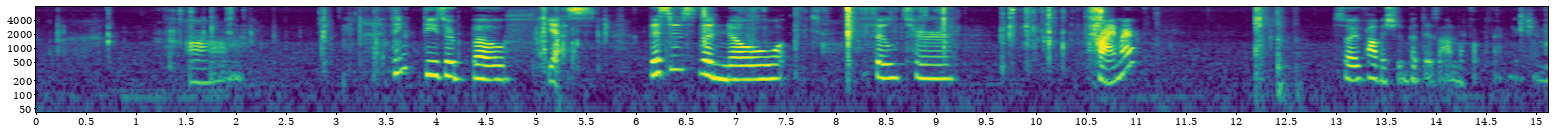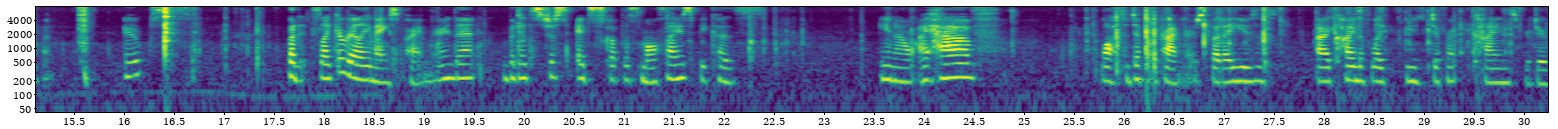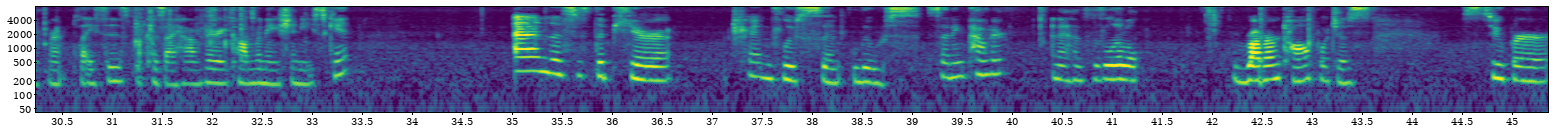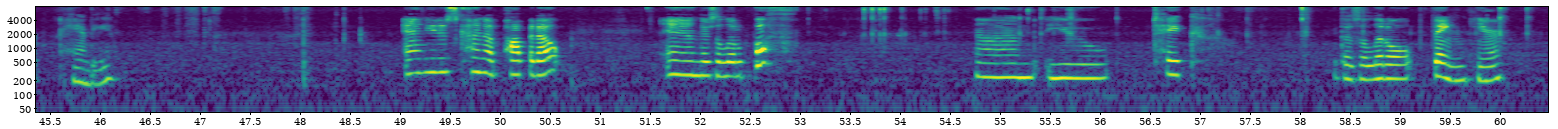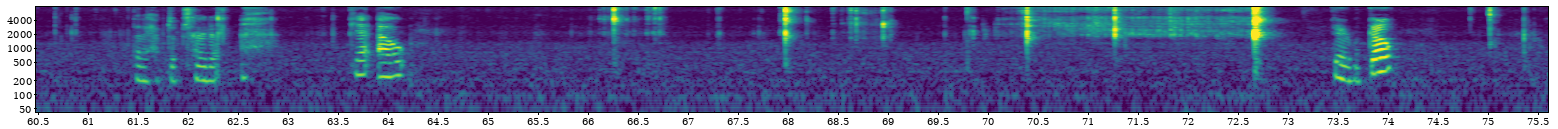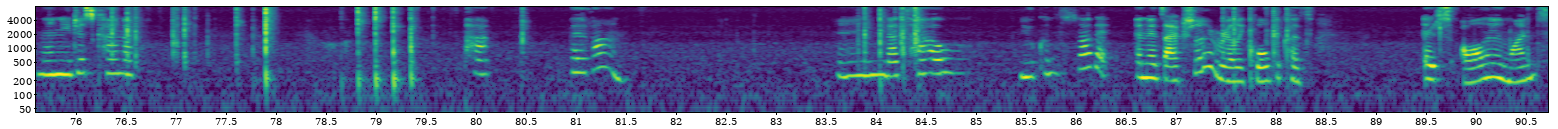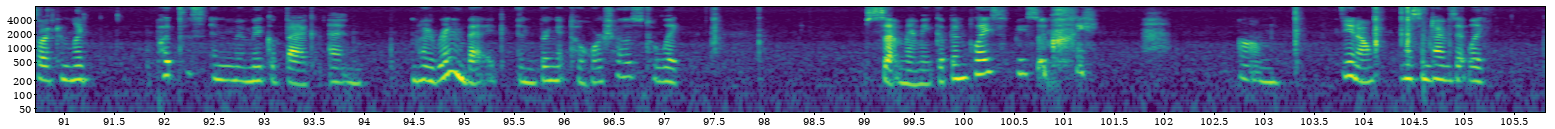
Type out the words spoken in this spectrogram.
Um, I think these are both, yes. This is the No filter primer. So I probably should put this on before foundation, but oops. But it's like a really nice primer that, but it's just, it's got the small size because, you know, I have lots of different primers, but I use, I kind of like use different kinds for different places because I have very combination-y skin. And this is the Pure translucent loose setting powder. And it has this little rubber top which is super handy. And you just kind of pop it out and there's a little puff. And you take there's a little thing here that I have to try to get out There we go. And then you just kind of pop it on. And that's how you can set it. And it's actually really cool because it's all in one. So I can like put this in my makeup bag and my ring bag and bring it to horse shows to like set my makeup in place basically. um, you know, because sometimes it like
